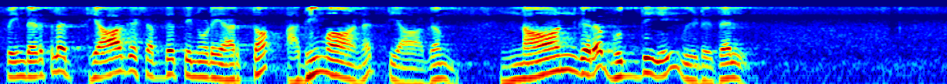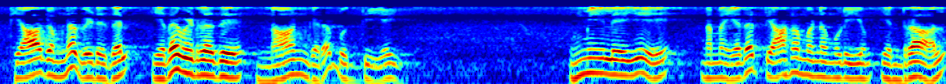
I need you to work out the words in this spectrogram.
இப்ப இந்த இடத்துல தியாக சப்தத்தினுடைய அர்த்தம் அபிமான தியாகம். நான்கிற புத்தியை விடுதல். தியாகம்னா விடுதல். எதை விடுறது? நான்கிற புத்தியை. உண்மையிலேயே நம்ம எதை தியாகம் பண்ண முடியும் என்றால்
